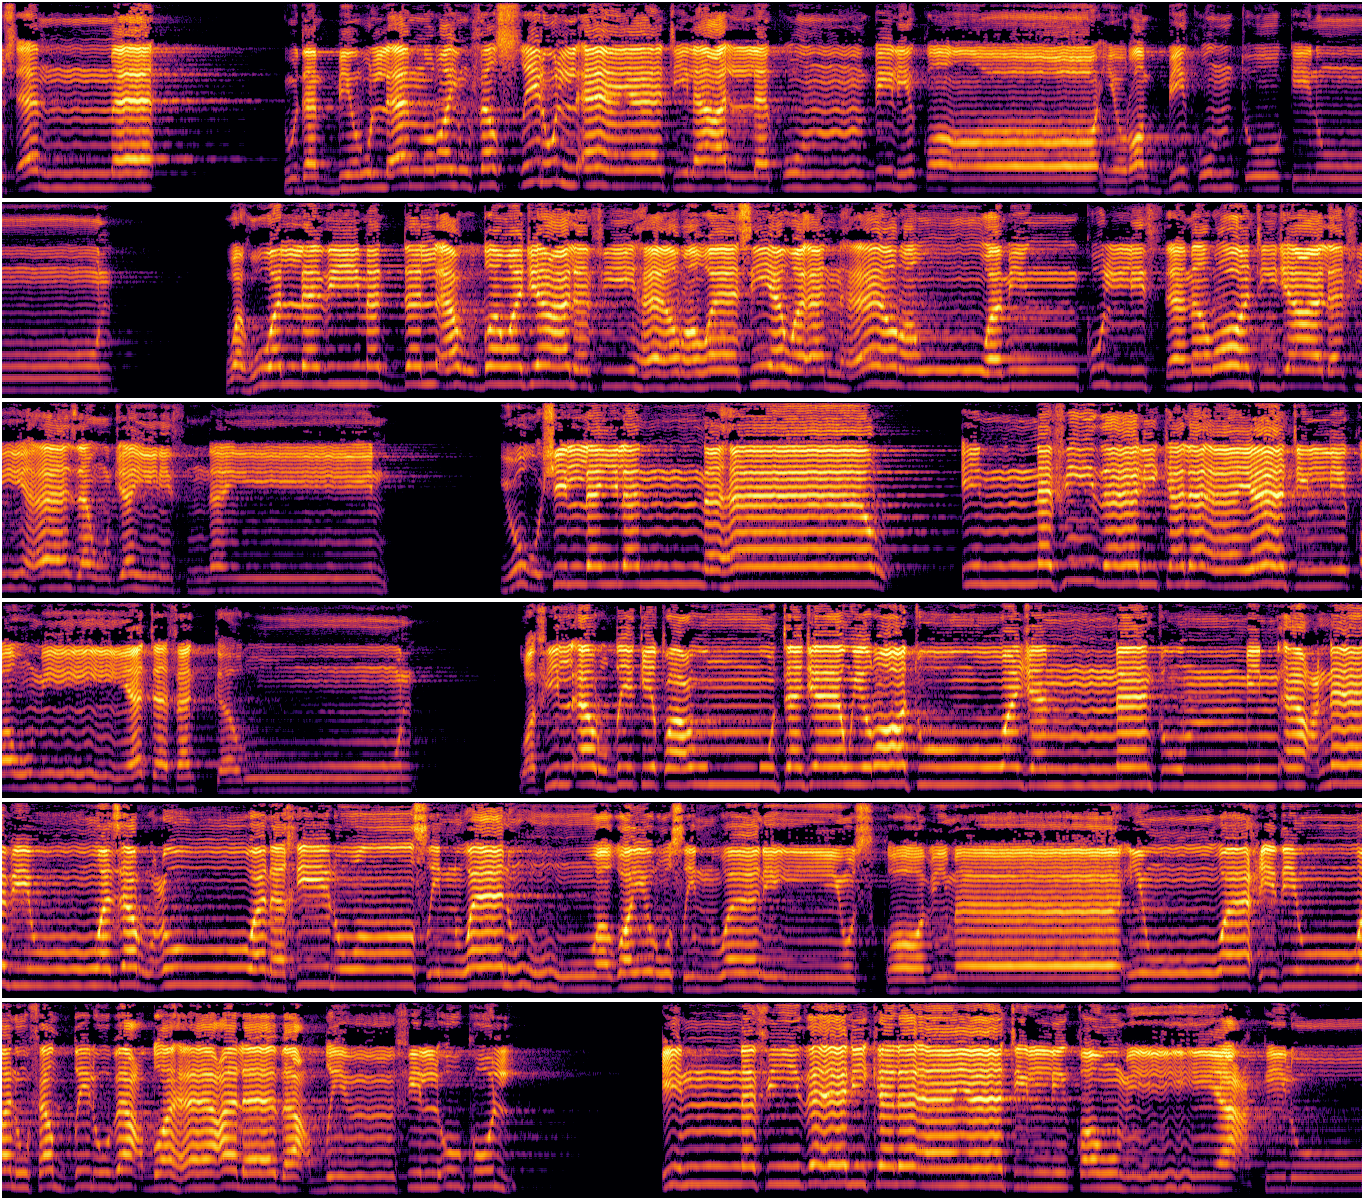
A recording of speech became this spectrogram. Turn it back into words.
مسمى. يدبر الأمر يفصل الآيات لعلكم بلقاء ربكم توقنون. وهو الذي مد الأرض وجعل فيها رواسي وأنهارا ومن كل الثمرات جعل فيها زوجين اثنين. يغشي الليل النهار. إن في ذلك لآيات لقوم يتفكرون. وفي الأرض قطع متجاورات وجنات من أعناب وزرع ونخيل صنوان وغير صنوان يسقى بماء واحد ونفضل بعضها على بعض في الأكل. إن في ذلك لآيات لقوم يعقلون.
